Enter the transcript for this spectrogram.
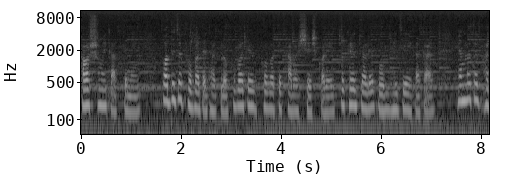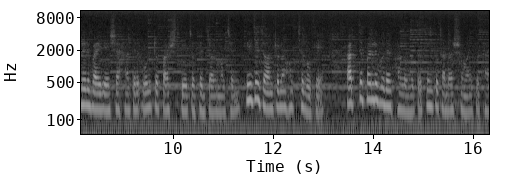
খাওয়ার সময় কাঁদতে নেই। পদ্মজা ফোপাতে থাকল। ফোপাতে ফোপাতে খাবার শেষ করে। চোখের জলে বুক ভিজে একাকার। হেমলতা ঘরের বাইরে এসে হাতের উল্টো পাশ দিয়ে চোখের জল মোছেন। কি যে যন্ত্রণা হচ্ছে বুকে। কাঁদতে পারলে বোধহয় ভালো হতো, কিন্তু কাঁদার সময় কোথায়?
